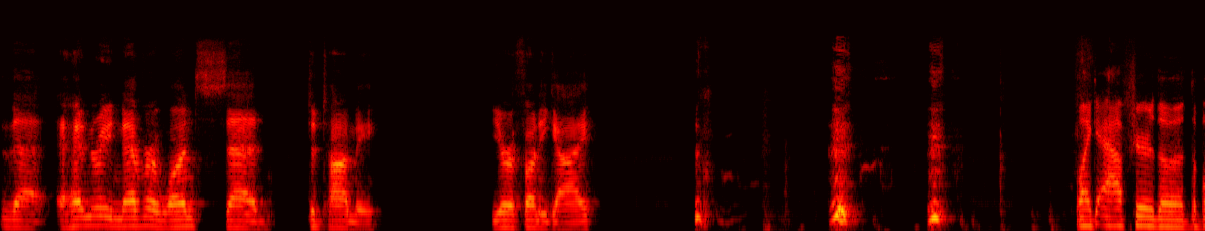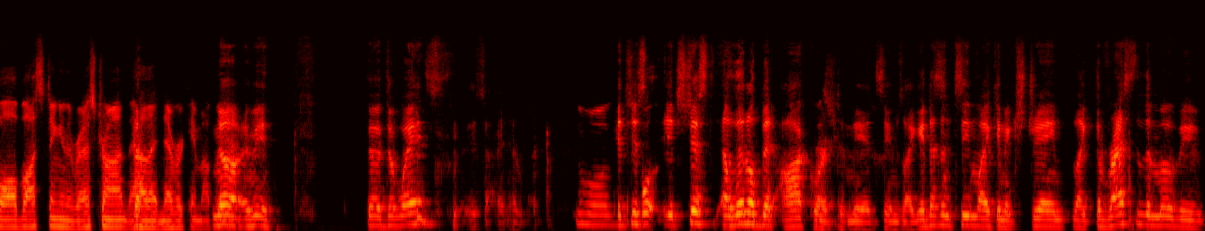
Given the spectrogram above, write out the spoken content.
that Henry never once said to Tommy, "You're a funny guy." like after the the ball busting in the restaurant, how that never came up. no, again. I mean the the way it's sorry, never mind. Well, It's just Well- it's just a little bit awkward to me. It seems like it doesn't seem like an exchange. Like the rest of the movie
